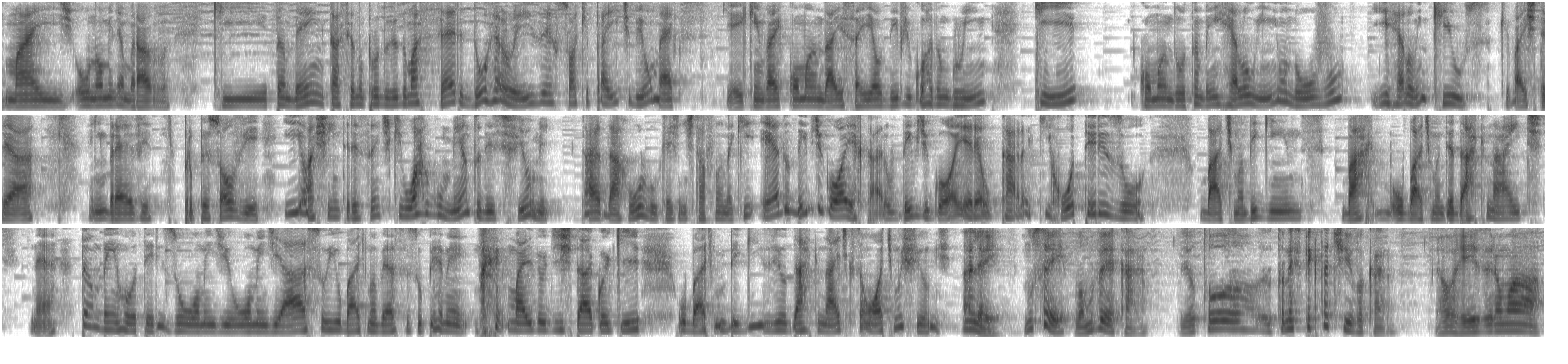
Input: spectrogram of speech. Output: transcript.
Mas, ou não me lembrava, que também está sendo produzida uma série do Hellraiser, só que para HBO Max. E aí quem vai comandar isso aí é o David Gordon Green, que comandou também Halloween, o novo, e Halloween Kills, que vai estrear em breve pro pessoal ver. E eu achei interessante que o argumento desse filme, tá, da Hulu que a gente tá falando aqui, é do David Goyer, cara. O David Goyer é o cara que roteirizou Batman Begins, Bar- o Batman The Dark Knight, né? Também roteirizou o Homem de, o Homem de Aço e o Batman vs Superman. Mas eu destaco aqui o Batman Begins e o Dark Knight, que são ótimos filmes. Olha aí. Não sei, vamos ver, cara. Eu tô, eu tô na expectativa, cara. Hellraiser é uma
